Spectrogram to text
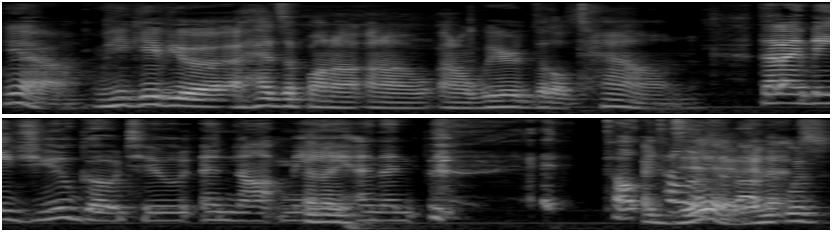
Yeah. I mean, he gave you a, a heads up on a, on a on a weird little town. That I made you go to and not me. And And, I- then tell, I tell us did, about and it. it was.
